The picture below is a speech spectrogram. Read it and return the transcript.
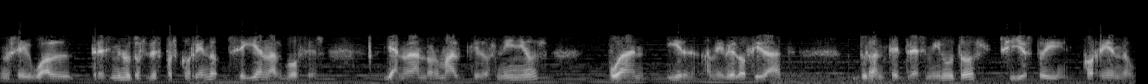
no sé, igual tres minutos después corriendo, seguían las voces. Ya no era normal que los niños puedan ir a mi velocidad durante tres minutos si yo estoy corriendo.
